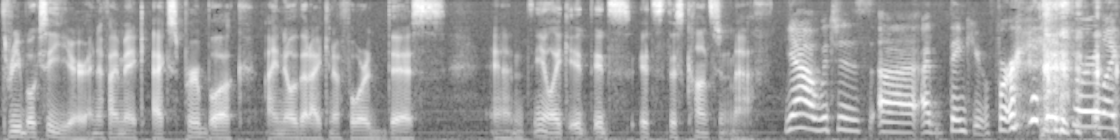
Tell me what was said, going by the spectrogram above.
three books a year, and if I make X per book, I know that I can afford this, and you know, like it, it's it's this constant math. Yeah, which is uh, I thank you for for like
